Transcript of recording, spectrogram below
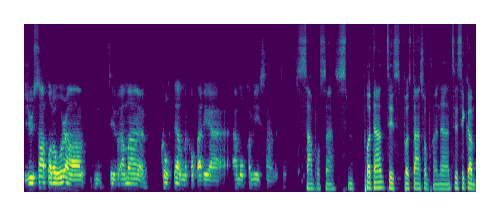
j'ai eu 100 followers en vraiment court terme comparé à, mon premier 100. 100%. C'est pas tant, c'est pas tant surprenant. C'est comme.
